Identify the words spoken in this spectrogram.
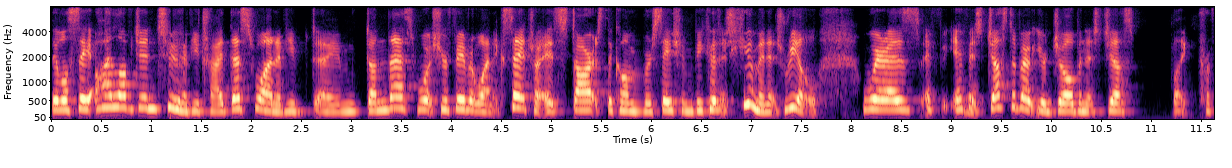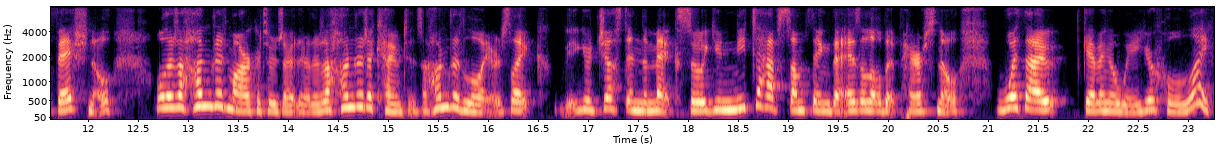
They will say, Oh, I love gin too. Have you tried this one? Have you um, done this? What's your favorite one? Etc. It starts the conversation because it's human, it's real. Whereas if, if it's just about your job and it's just like professional, well, there's a hundred marketers out there, there's a hundred accountants, a hundred lawyers, like you're just in the mix. So you need to have something that is a little bit personal without giving away your whole life.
